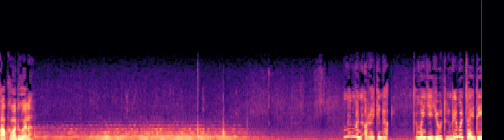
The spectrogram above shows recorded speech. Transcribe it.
กลับเข้ามาด้วยล่ะ นั่นมันอะไรกันอะ ทำไมอยู่ๆถึงได้มาใจดี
